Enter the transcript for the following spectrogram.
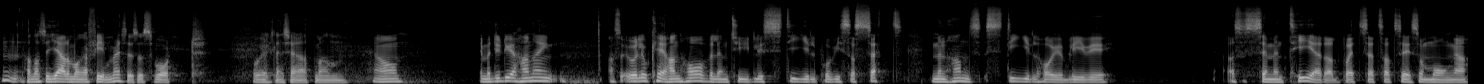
hmm. Han har så jävla många filmer så det är så svårt att verkligen känna att man, ja. ja men det är det, han har in, alltså okej, han har väl en tydlig stil på vissa sätt, men hans stil har ju blivit alltså cementerad på ett sätt så att säga så många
